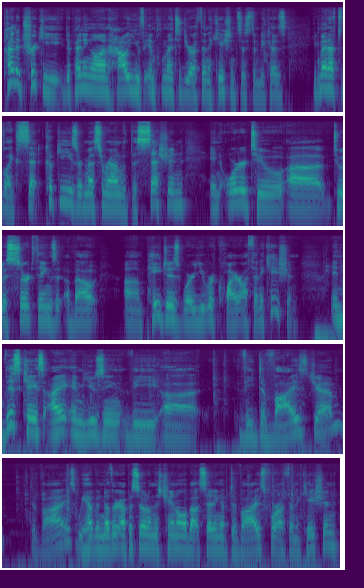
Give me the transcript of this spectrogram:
kind of tricky depending on how you've implemented your authentication system because you might have to like set cookies or mess around with the session in order to, uh, to assert things about um, pages where you require authentication. In this case, I am using the uh, the Devise gem. Devise. We have another episode on this channel about setting up Devise for authentication.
